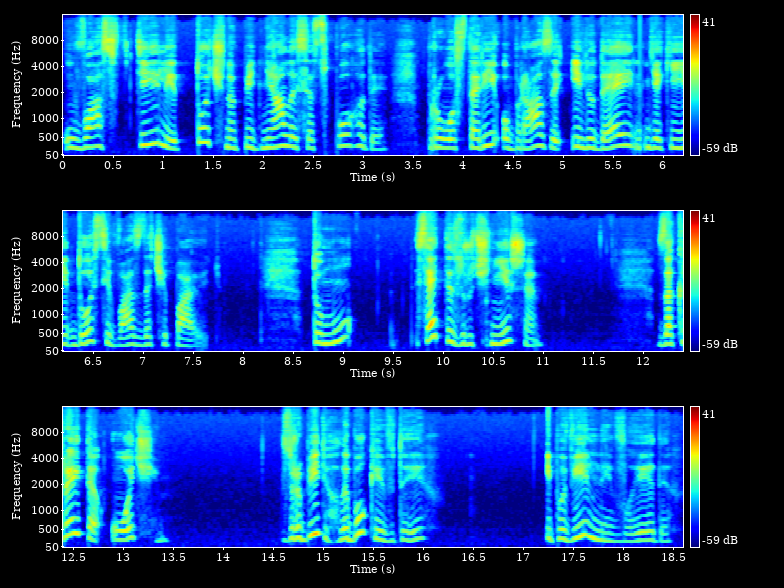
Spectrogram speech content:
у вас в тілі точно піднялися спогади про старі образи і людей, які досі вас зачіпають. Тому сядьте зручніше, закрийте очі, зробіть глибокий вдих і повільний видих,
